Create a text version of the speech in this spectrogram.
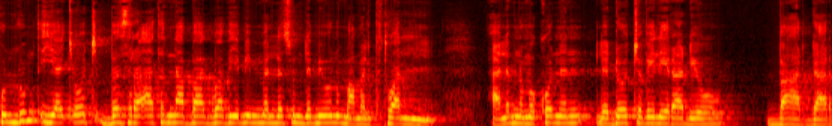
ሁሉም ጥያቄዎች በስርዓትና በአግባብ የሚመለሱ እንደሚሆኑም አመልክቷል። አለም ነው መኮንን ለዶይቼ ቬለ ራዲዮ ባህር ዳር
